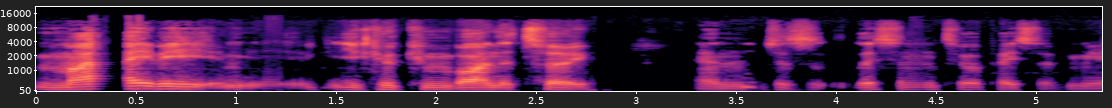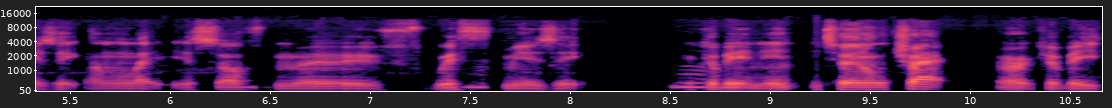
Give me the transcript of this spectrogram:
maybe you could combine the two and mm. just listen to a piece of music and let yourself mm. move with mm. music. It could be an internal track or it could be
